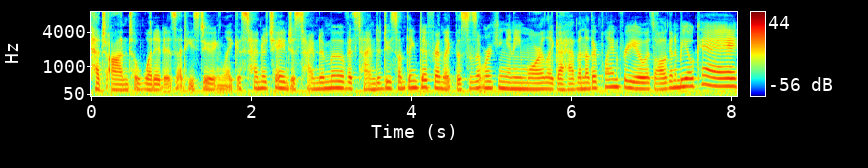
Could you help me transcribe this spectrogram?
catch on to what it is that he's doing. Like it's time to change, it's time to move, it's time to do something different. Like this isn't working anymore. Like I have another plan for you. It's all gonna be okay.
